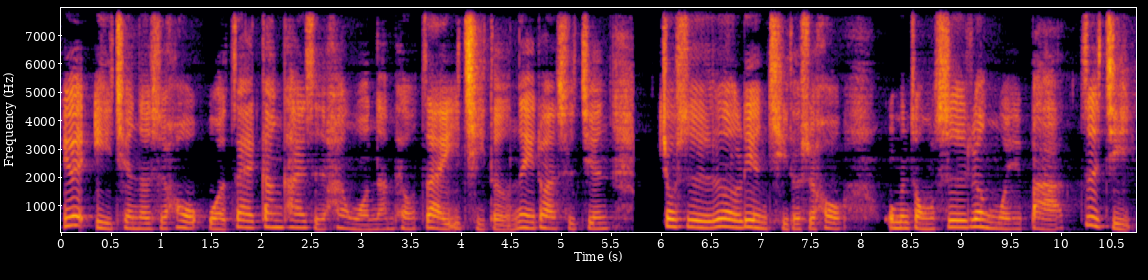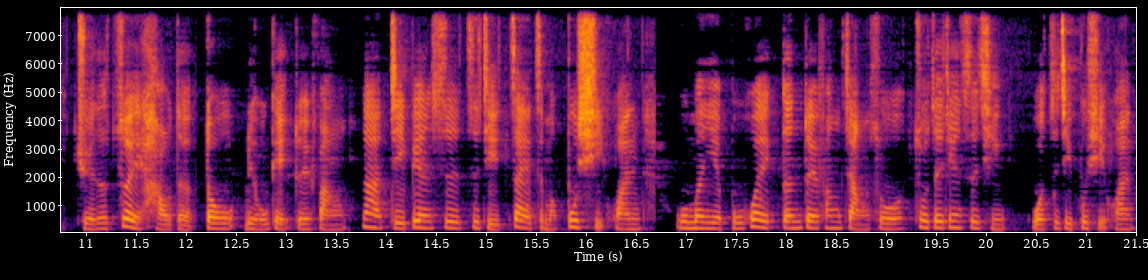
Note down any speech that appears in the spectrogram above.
因为以前的时候，我在刚开始和我男朋友在一起的那段时间，就是热恋期的时候。我们总是认为把自己觉得最好的都留给对方，那即便是自己再怎么不喜欢，我们也不会跟对方讲说做这件事情我自己不喜欢，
